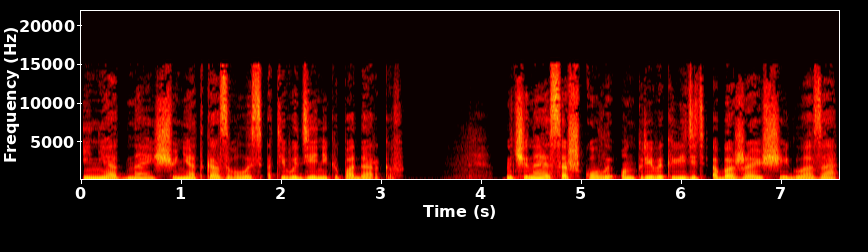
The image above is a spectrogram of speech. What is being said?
и ни одна еще не отказывалась от его денег и подарков. Начиная со школы, он привык видеть обожающие глаза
